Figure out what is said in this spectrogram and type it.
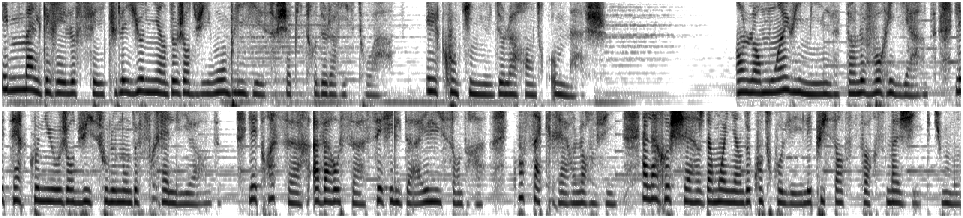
et malgré le fait que les ioniens d'aujourd'hui ont oublié ce chapitre de leur histoire, ils continuent de leur rendre hommage. En l'an moins 8000, dans le Vorillard, les terres connues aujourd'hui sous le nom de Freljord, les trois sœurs Avarosa, Cerilda et Lysandra consacrèrent leur vie à la recherche d'un moyen de contrôler les puissantes forces magiques du monde.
